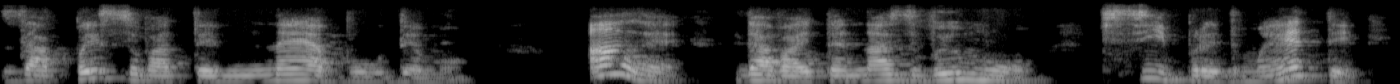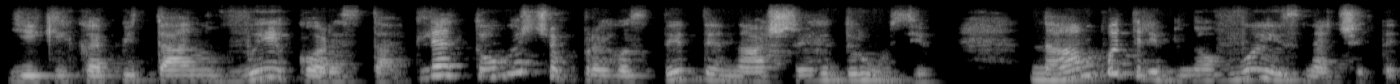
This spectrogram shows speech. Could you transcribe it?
записувати не будемо. Але давайте назвемо всі предмети, які капітан використав для того, щоб пригостити наших друзів. Нам потрібно визначити,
